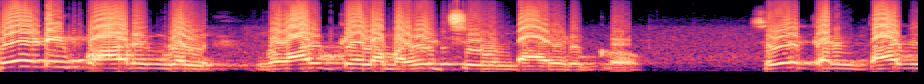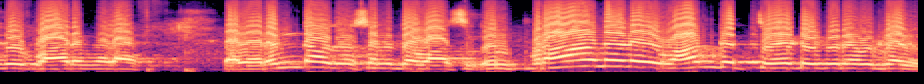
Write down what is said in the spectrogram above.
தேடி பாருங்கள் உங்க வாழ்க்கையில மகிழ்ச்சி உண்டாயிருக்கும். சிவக்கரன் தாவிதை பாருங்களேன் இரண்டாவது வசனத்தை வாசி என் பிராணனை வாங்க தேடுகிறவர்கள்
